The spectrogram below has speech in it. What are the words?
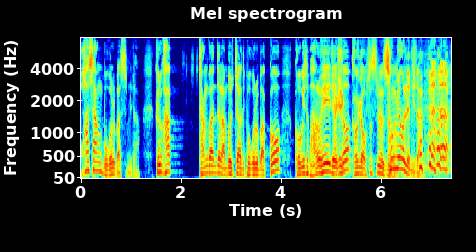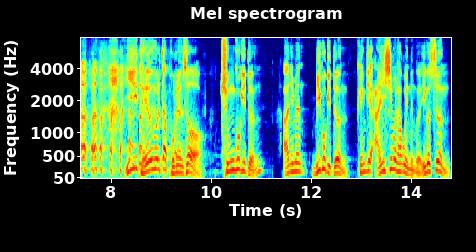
화상 보고를 받습니다. 그리고 각 장관들 안보실장한테 보고를 받고 거기서 바로 회의를 해서 거기 없었으면서 성명을 냅니다. 이 대응을 딱 보면서 중국이든 아니면 미국이든 굉장히 안심을 하고 있는 거예요. 이것은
